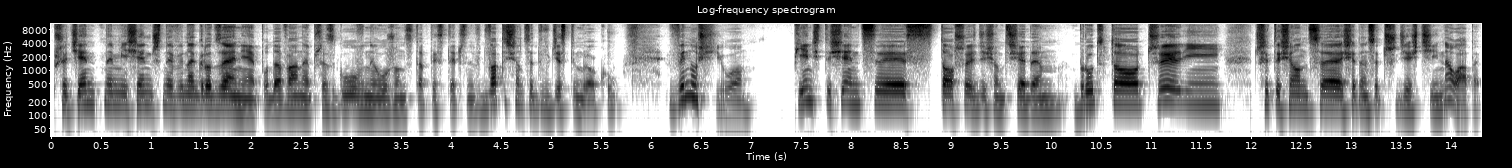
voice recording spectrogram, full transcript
przeciętne miesięczne wynagrodzenie podawane przez Główny Urząd Statystyczny w 2020 roku wynosiło 5167 brutto, czyli 3730 na łapę.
